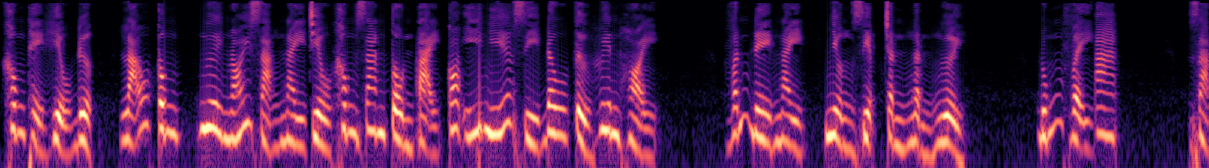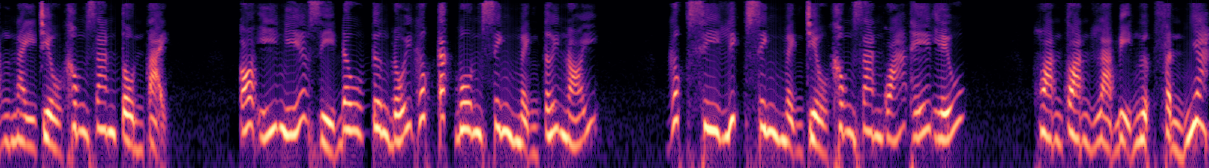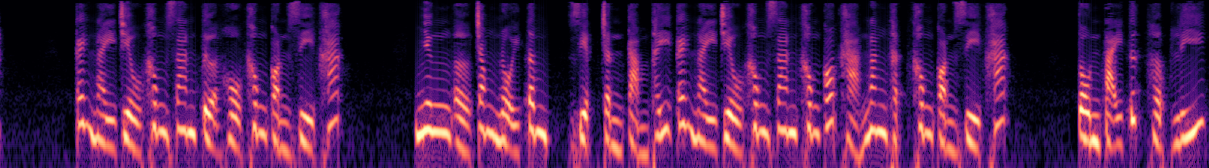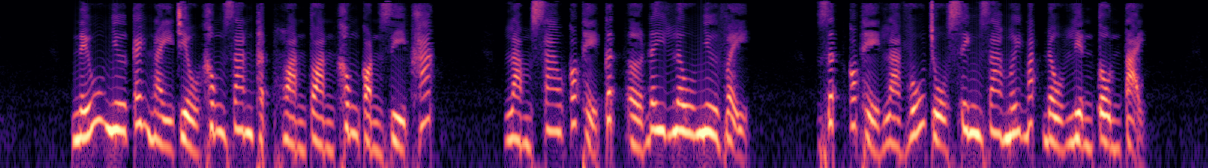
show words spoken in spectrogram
Không thể hiểu được. Lão công, ngươi nói dạng này chiều không gian tồn tại có ý nghĩa gì đâu tử huyên hỏi. Vấn đề này, nhường Diệp Trần ngẩn người. Đúng vậy a Dạng này chiều không gian tồn tại. Có ý nghĩa gì đâu tương đối gốc các bôn sinh mệnh tới nói. Gốc si sinh mệnh chiều không gian quá thế yếu. Hoàn toàn là bị ngược phần nha. Cái này chiều không gian tựa hồ không còn gì khác. Nhưng ở trong nội tâm, Diệp Trần cảm thấy cái này chiều không gian không có khả năng thật không còn gì khác. Tồn tại tức hợp lý. Nếu như cái này chiều không gian thật hoàn toàn không còn gì khác. Làm sao có thể cất ở đây lâu như vậy? Rất có thể là vũ trụ sinh ra mới bắt đầu liền tồn tại.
